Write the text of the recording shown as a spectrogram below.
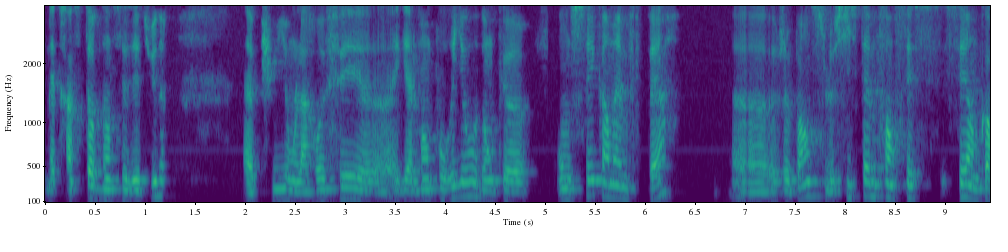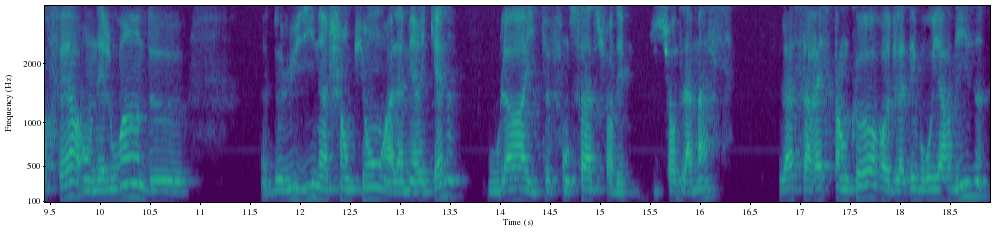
Mettre un stop dans ses études. Euh, puis on l'a refait euh, également pour Rio. Donc euh, on sait quand même faire, je pense. Le système français sait encore faire. On est loin de, l'usine à champion à l'américaine, où là, ils te font ça sur, de la masse. Là, ça reste encore de la débrouillardise,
